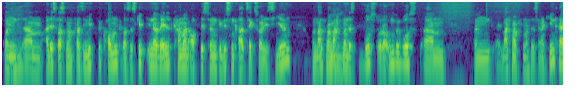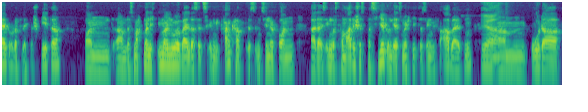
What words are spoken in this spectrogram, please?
Und mhm. ähm, alles, was man quasi mitbekommt, was es gibt in der Welt, kann man auch bis zu einem gewissen Grad sexualisieren. Und manchmal mhm. macht man das bewusst oder unbewusst. Ähm, und manchmal macht man das in der Kindheit oder vielleicht auch später. Und ähm, das macht man nicht immer nur, weil das jetzt irgendwie krankhaft ist im Sinne von, äh, da ist irgendwas Traumatisches passiert und jetzt möchte ich das irgendwie verarbeiten. Ja. Ähm, oder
